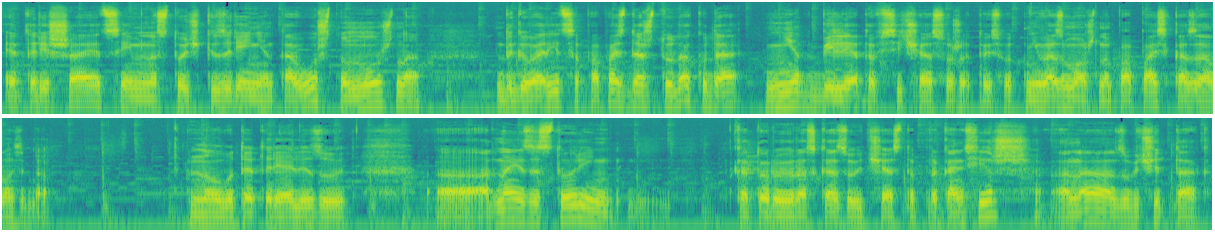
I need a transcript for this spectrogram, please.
Это решается именно с точки зрения того, что нужно договориться попасть даже туда, куда нет билетов сейчас уже. То есть вот невозможно попасть, казалось бы но вот это реализует. А, одна из историй, которую рассказывают часто про консьерж, она звучит так,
